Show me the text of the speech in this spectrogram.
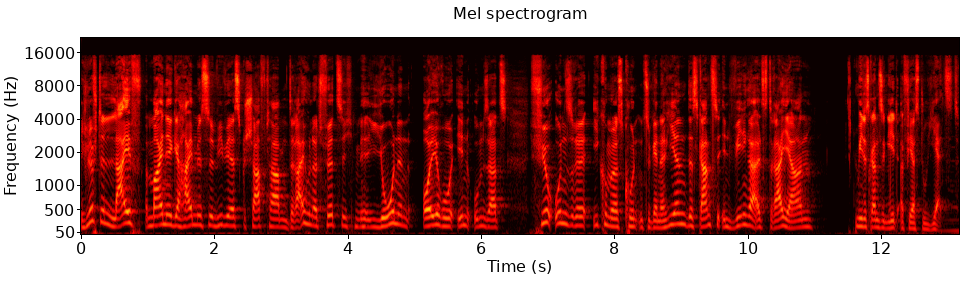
Ich lüfte live meine Geheimnisse, wie wir es geschafft haben, 340 Millionen Euro in Umsatz für unsere E-Commerce-Kunden zu generieren. Das Ganze in weniger als drei Jahren. Wie das Ganze geht, erfährst du jetzt.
